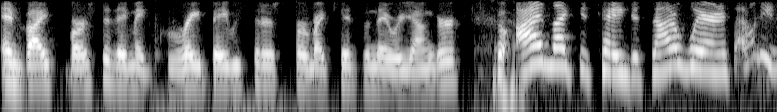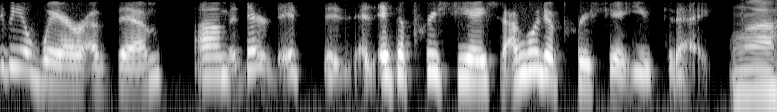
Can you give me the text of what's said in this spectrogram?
and vice versa. They make great babysitters for my kids when they were younger. So I'd like to change. It's not awareness. I don't need to be aware of them um, there it's it's appreciation. I'm going to appreciate you today. Uh,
